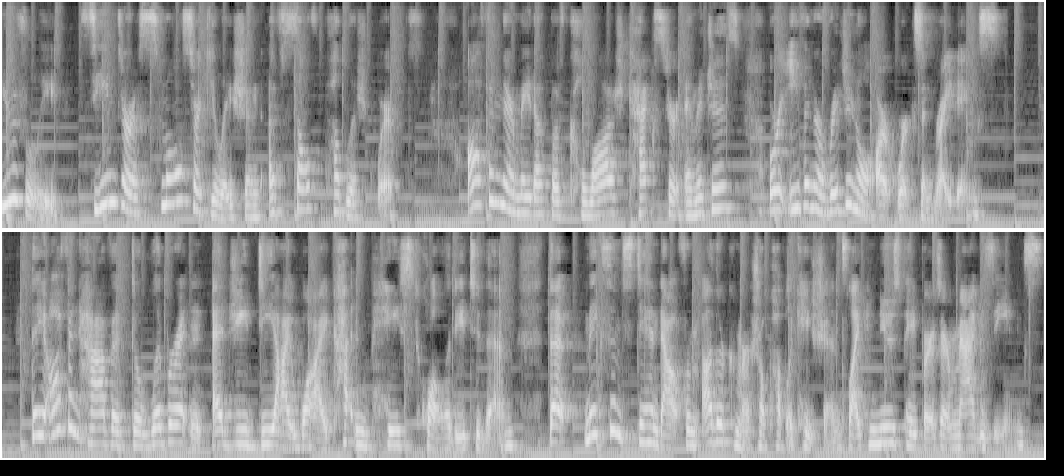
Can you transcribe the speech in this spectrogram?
Usually, zines are a small circulation of self-published works. Often they're made up of collage text or images, or even original artworks and writings. They often have a deliberate and edgy DIY cut and paste quality to them that makes them stand out from other commercial publications like newspapers or magazines.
